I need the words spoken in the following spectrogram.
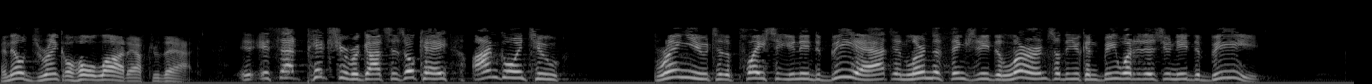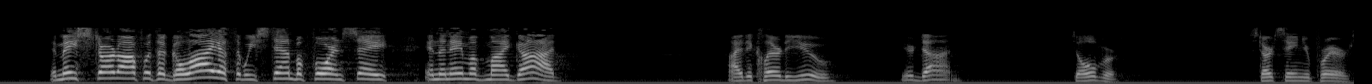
and they'll drink a whole lot after that. It's that picture where God says, okay, I'm going to bring you to the place that you need to be at and learn the things you need to learn so that you can be what it is you need to be. It may start off with a Goliath that we stand before and say, In the name of my God, I declare to you, you're done. It's over. Start saying your prayers.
